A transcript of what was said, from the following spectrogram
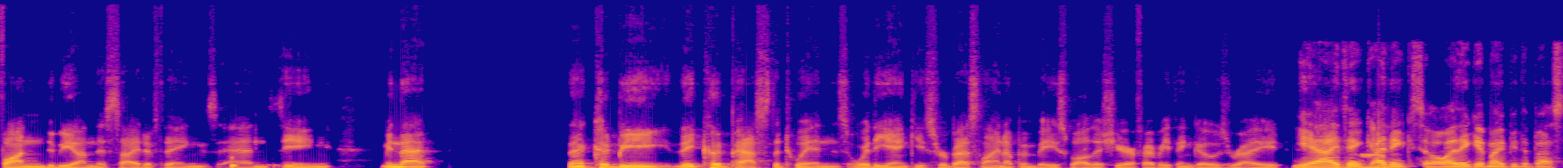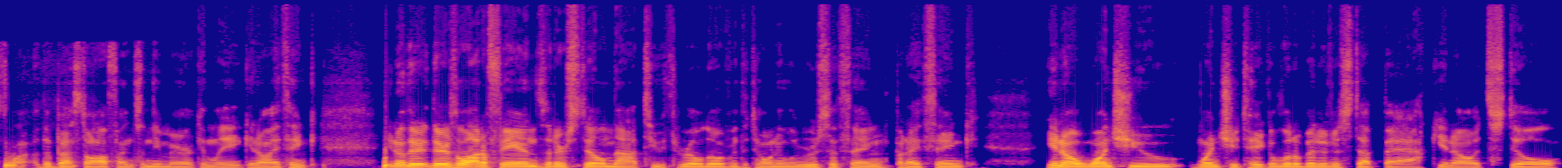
fun to be on this side of things and seeing. I mean that That could be they could pass the Twins or the Yankees for best lineup in baseball this year if everything goes right. Yeah, I think I think so. I think it might be the best the best offense in the American League. You know, I think you know there, there's a lot of fans that are still not too thrilled over the Tony La Russa thing, but I think you know once you once you take a little bit of a step back, you know, it's still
